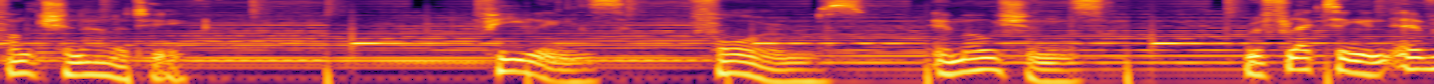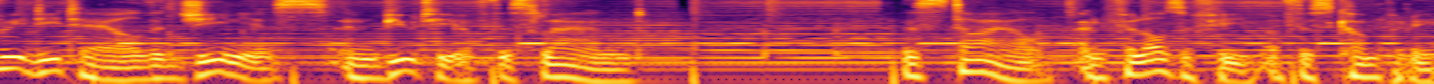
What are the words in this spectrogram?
functionality, feelings, forms, emotions reflecting in every detail the genius and beauty of this land, the style and philosophy of this company.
